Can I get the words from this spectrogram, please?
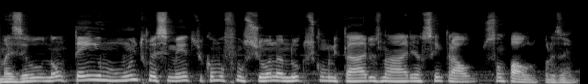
Mas eu não tenho muito conhecimento de como funciona núcleos comunitários na área central de São Paulo, por exemplo.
